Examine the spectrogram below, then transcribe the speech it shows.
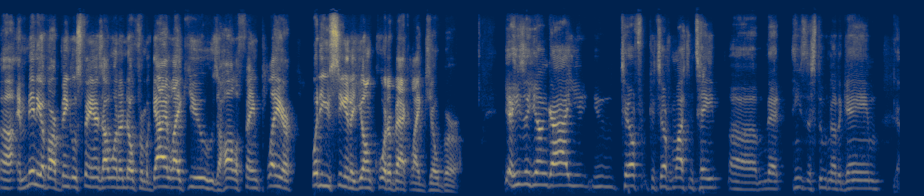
Uh, and many of our Bengals fans, I want to know from a guy like you, who's a Hall of Fame player, what do you see in a young quarterback like Joe Burrow? Yeah, he's a young guy. You you tell can tell from watching tape um, that he's the student of the game. Yeah.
